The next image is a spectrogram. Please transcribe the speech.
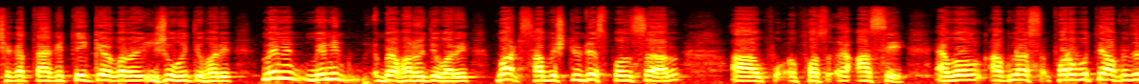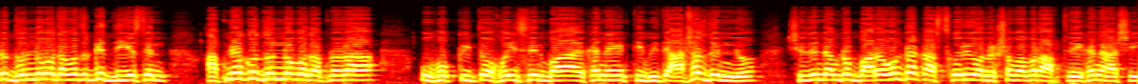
সেখানে তাকে টেক কেয়ার করার ইস্যু হইতে পারে। মেনি মেনি ব্যাপার হইতে পারে বাট সাবস্টিটিউট স্পন্সার আছে। এবং আপনার, পরবর্তী আপনাদের ধন্যবাদ আমাদেরকে দিয়েছেন। আপনাকেও ধন্যবাদ, আপনারা উপকৃত হয়েছেন বা এখানে টিভিতে আসার জন্য সেজন্য আমরা বারো ঘণ্টা কাজ করি অনেক সময় আবার রাত্রে এখানে আসি।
